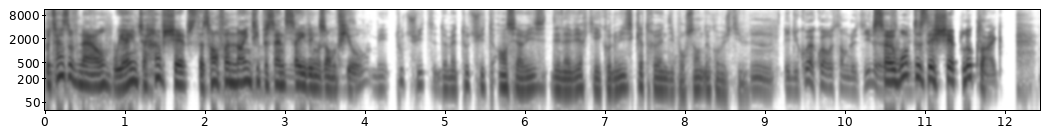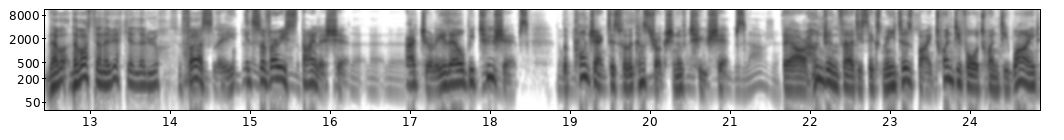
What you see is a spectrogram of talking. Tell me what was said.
But as of now, we aim to have ships that offer 90% savings on fuel. Mais tout de suite, de mettre tout de suite en service des navires qui économisent 90% de combustible. Mhm. Et du coup, à quoi ressemble-t-il euh, So, what does this ship look like? D'abord, d'abord, c'est un navire qui a de l'allure. Firstly, ce sont deux it's a very stylish ship. Actually, there will be two ships. The project is for the construction of two ships. They are 136 meters by 2420 wide,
